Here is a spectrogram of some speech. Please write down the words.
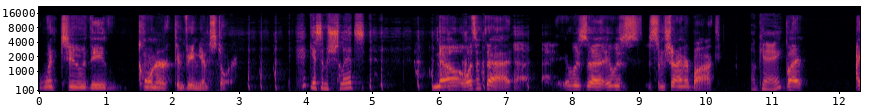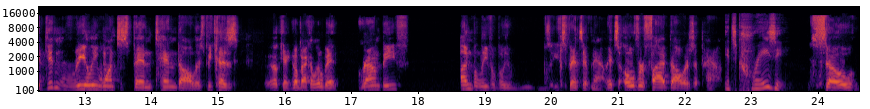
Went to the corner convenience store. Get some Schlitz. No, it wasn't that. It was uh, it was some Shiner Bock, Okay. but I didn't really want to spend ten dollars because okay, go back a little bit. Ground beef, unbelievably expensive now. It's over five dollars a pound. It's crazy. So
